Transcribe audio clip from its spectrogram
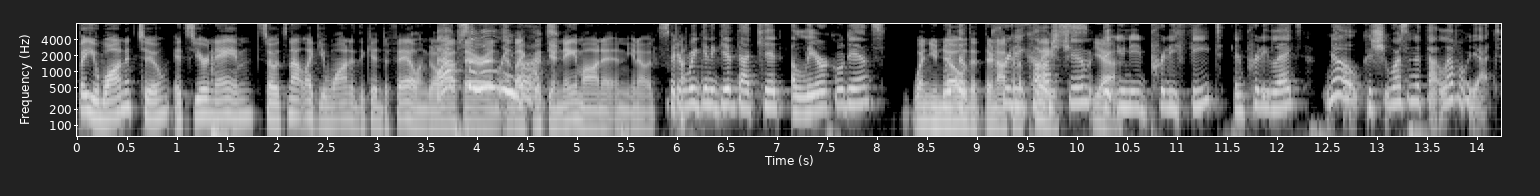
But you wanted to. It's your name, so it's not like you wanted the kid to fail and go out there and, and like with your name on it. And you know, it's But are we going to give that kid a lyrical dance? when you know that they're not pretty going to place. costume Yeah, that you need pretty feet and pretty legs? No, because she wasn't at that level yet.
